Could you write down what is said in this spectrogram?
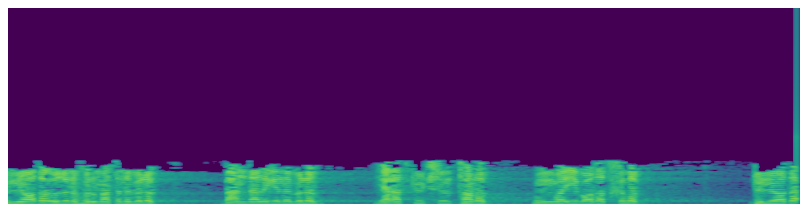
Dunyoda o'zini hurmatini bilib bandaligini bilib yaratguvchisini tanib unga ibodat qilib dunyoda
